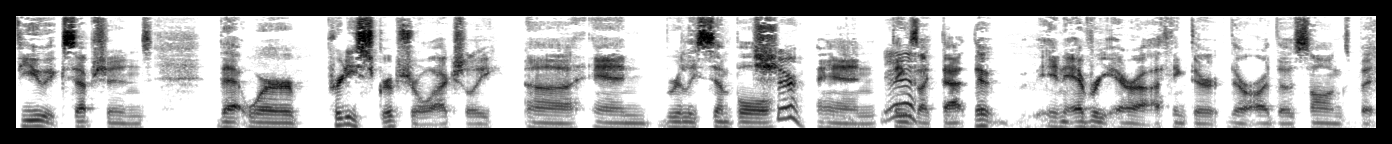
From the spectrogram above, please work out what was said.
few exceptions that were pretty scriptural actually uh, and really simple Sure. and Yeah. things like that. There, in every era, I think there there are those songs, but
